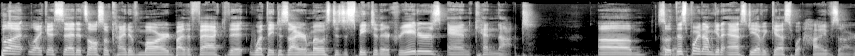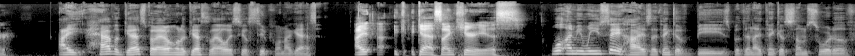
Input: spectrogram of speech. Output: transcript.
but like I said, it's also kind of marred by the fact that what they desire most is to speak to their creators and cannot. Um, so at this point, I'm going to ask: Do you have a guess what hives are? I have a guess, but I don't want to guess because I always feel stupid when I guess. I uh, guess I'm curious. Well, I mean, when you say hives, I think of bees, but then I think of some sort of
